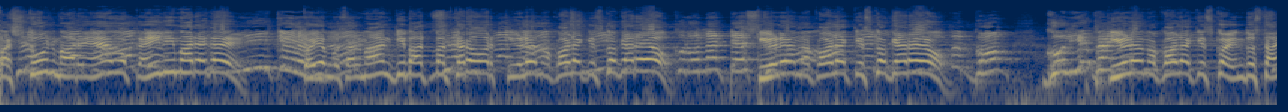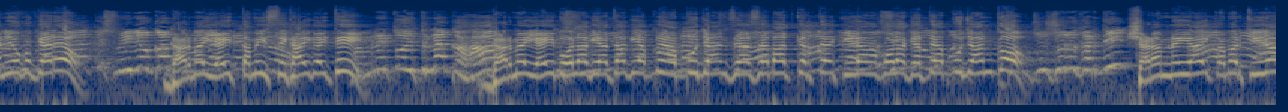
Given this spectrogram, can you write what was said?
पश्तून मारे हैं वो कहीं नहीं मारे गए। तो ये मुसलमान की बात मत करो और कीड़े मकोड़े किसको कह रहे हो? कीड़े मकोड़े किसको कह रहे हो? गोलियाँ कीड़े मकोड़े किसको हिंदुस्तानियों को कह रहे हो? घर में यही तमीज सिखाई गई थी। हमने तो इतना कहा। घर में यही बोला गया था कि अपने अब्बू जान से ऐसे बात करते हैं कीड़ा मकोड़ा कहते हैं अब्बू जान को। शुरू कर दी। शर्म नहीं आई कमर चीना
